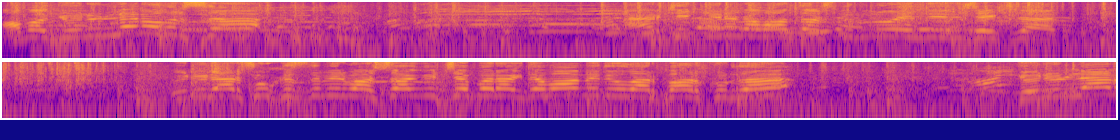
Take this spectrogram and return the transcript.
Ama gönüller alırsa erkeklerin avantaj durumunu elde edecekler. Ünlüler çok hızlı bir başlangıç yaparak devam ediyorlar parkurda. Gönüller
